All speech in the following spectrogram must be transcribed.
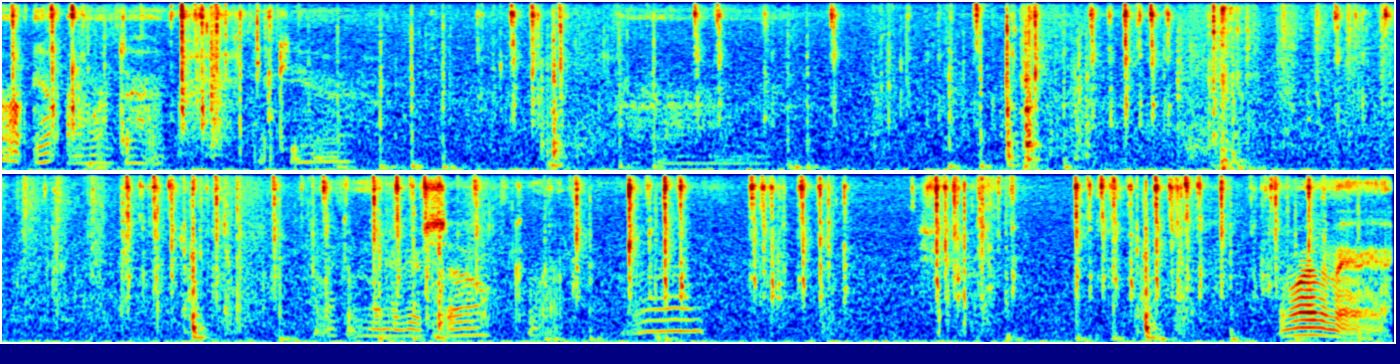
Oh, yeah, I want that. Thank you. Um, like a minute or so. Come on. Um, sure. The more of the merrier.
